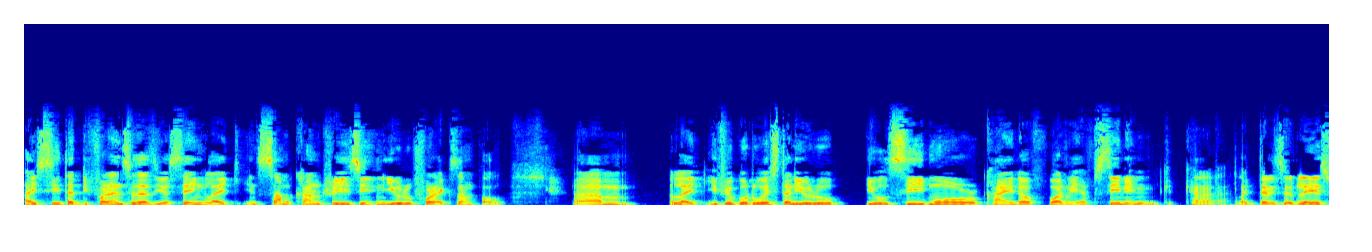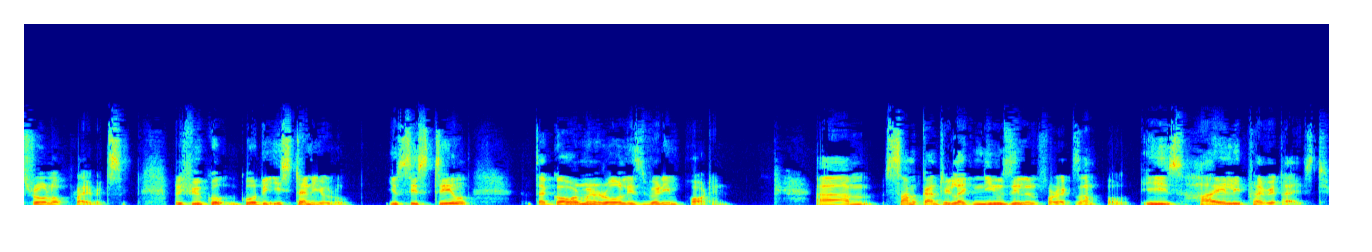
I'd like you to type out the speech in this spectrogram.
i see the differences as you're saying like in some countries in europe for example um, like if you go to Western Europe, you will see more kind of what we have seen in Canada. Like there is a less role of private sector. But if you go, go to Eastern Europe, you see still the government role is very important. Um, some country like New Zealand, for example, is highly privatized,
